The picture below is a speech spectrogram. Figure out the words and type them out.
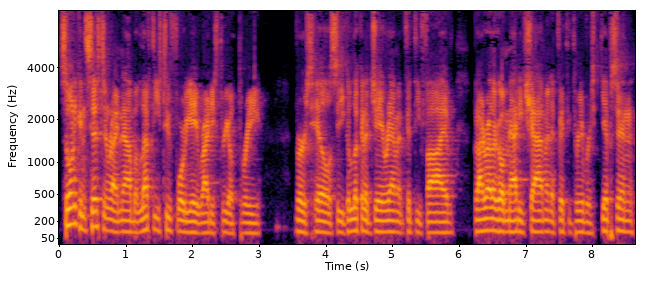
so inconsistent right now. But lefties 248, righties 303 versus Hill. So you could look at a J Ram at 55, but I'd rather go Matty Chapman at 53 versus Gibson.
